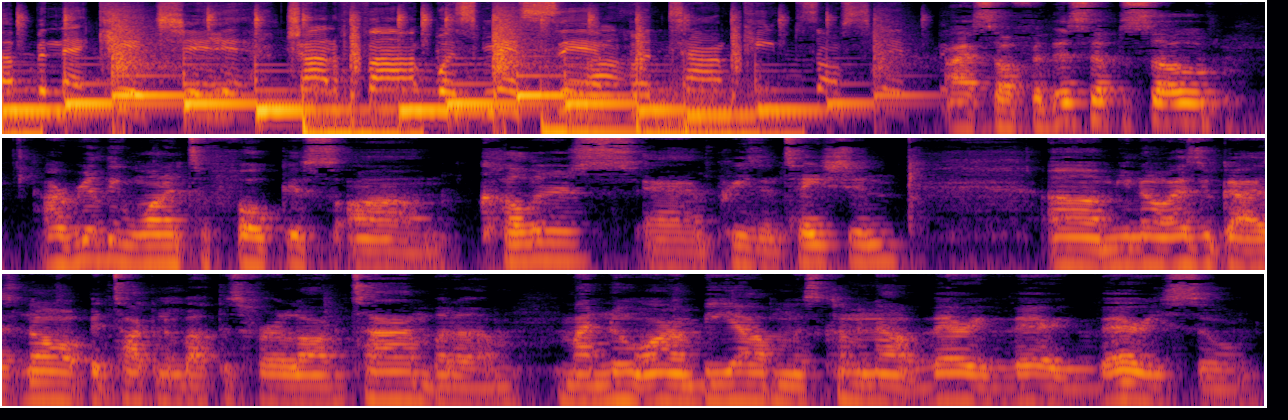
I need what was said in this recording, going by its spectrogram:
up in that kitchen, trying to find what's missing, but time keeps on slipping. All right, so for this episode, I really wanted to focus on colors and presentation. Um, you know, as you guys know, I've been talking about this for a long time, but um, my new R&B album is coming out very, very, very soon.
